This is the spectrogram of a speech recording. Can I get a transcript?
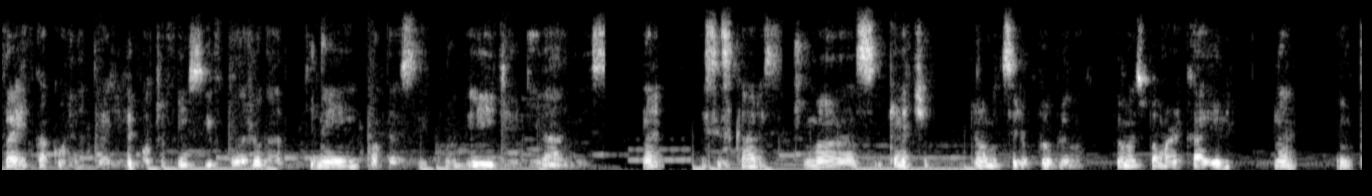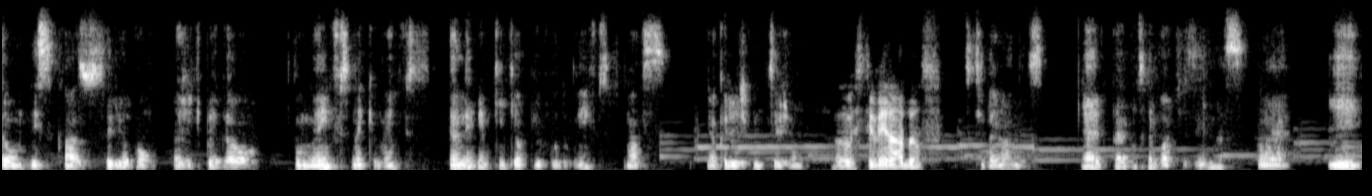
vai ficar correndo atrás de rebote ofensivo toda jogada, que nem acontece com o Embiid, Giannis, né? Esses caras. Mas o Cat provavelmente seria um problema, pelo menos para marcar ele, né? Então, nesse caso, seria bom a gente pegar o, o Memphis, né? Que o Memphis. Eu nem lembro quem que é o pivô do Memphis, mas eu acredito que não seja um. É o Steven Adams. Steven Adams? É, ele pega uns rebotezinhos, não é. E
